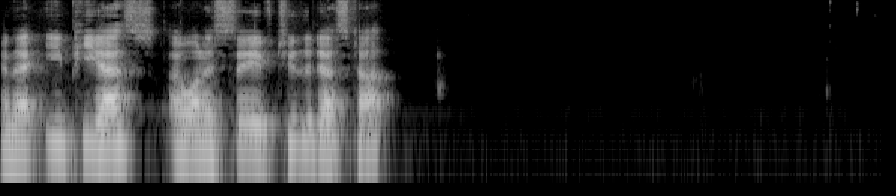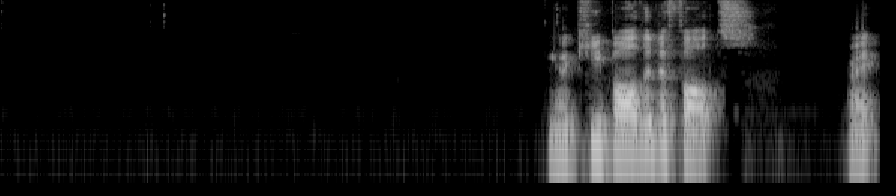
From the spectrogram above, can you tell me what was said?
And that EPS I want to save to the desktop. I'm going to keep all the defaults, right?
